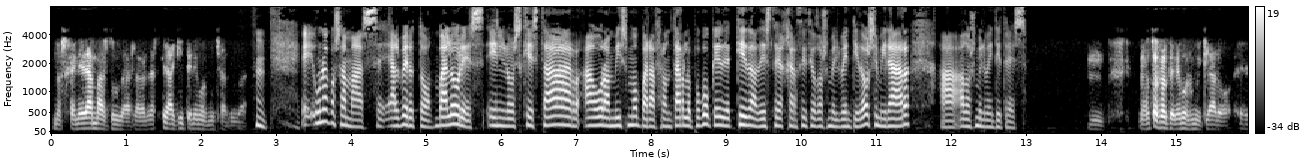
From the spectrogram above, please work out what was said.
nos genera más dudas. La verdad es que aquí tenemos muchas dudas. Hmm. Eh, una cosa más, eh, Alberto, valores en los que estar ahora mismo para afrontar lo poco que queda de este ejercicio 2022 y mirar a, a 2023. Mm. Nosotros lo tenemos muy claro. Eh,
